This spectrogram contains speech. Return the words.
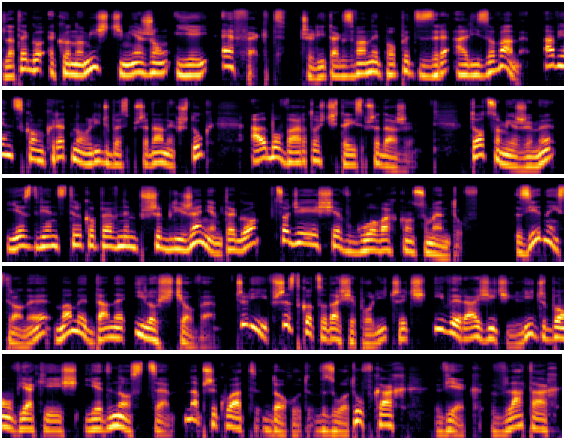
Dlatego ekonomiści mierzą jej efekt, czyli tak zwany popyt zrealizowany, a więc konkretną liczbę sprzedanych sztuk albo wartość tej sprzedaży. To, co mierzymy, jest więc tylko pewnym przybliżeniem tego, co dzieje się w głowach konsumentów. Z jednej strony mamy dane ilościowe, czyli wszystko, co da się policzyć i wyrazić liczbą w jakiejś jednostce, na przykład dochód w złotówkach, wiek w latach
